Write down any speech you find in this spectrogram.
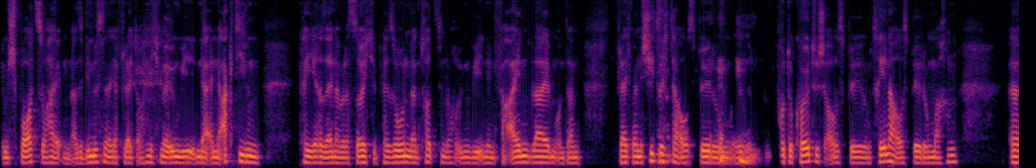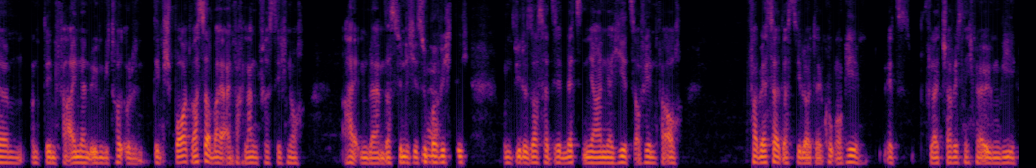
im Sport zu halten. Also die müssen dann ja vielleicht auch nicht mehr irgendwie in der, in der aktiven Karriere sein, aber dass solche Personen dann trotzdem noch irgendwie in den Vereinen bleiben und dann vielleicht mal eine Schiedsrichterausbildung, äh, Protokolltisch-Ausbildung, Trainerausbildung machen ähm, und den Verein dann irgendwie oder den Sport Wasserball einfach langfristig noch erhalten bleiben. Das finde ich ist super ja. wichtig. Und wie du sagst, hat sich in den letzten Jahren ja hier jetzt auf jeden Fall auch verbessert, dass die Leute dann gucken, okay, jetzt vielleicht schaffe ich es nicht mehr irgendwie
